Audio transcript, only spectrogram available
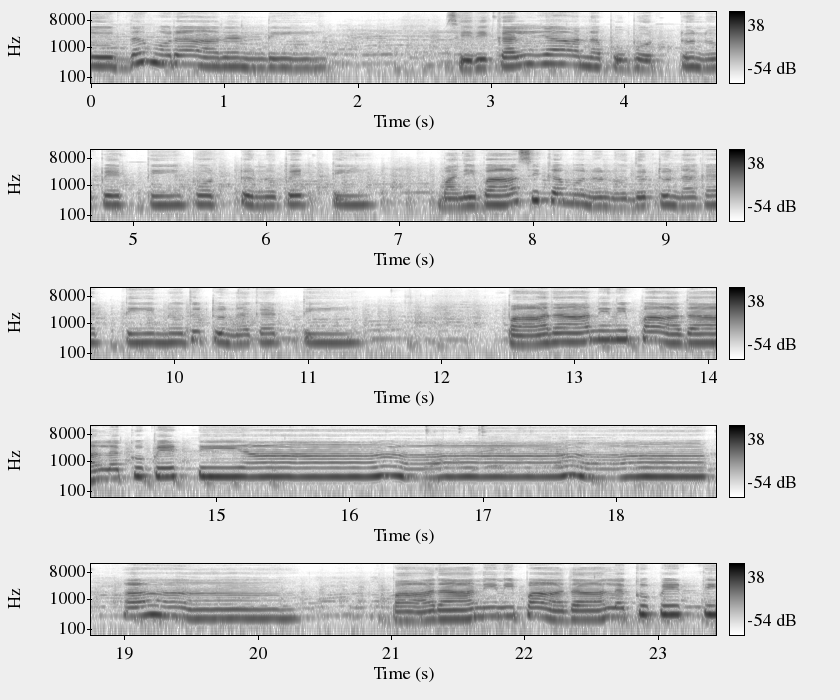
చూద్దాము రండి సిరి కళ్యాణపు బొట్టును పెట్టి బొట్టును పెట్టి మణిబాసికమును నుదుటున గట్టి నుదుటున గట్టి పారాణిని పాదాలకు పెట్టి ఆ పారాణిని పాదాలకు పెట్టి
